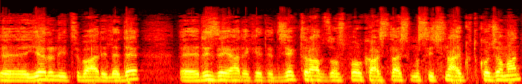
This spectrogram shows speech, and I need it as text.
e, yarın itibariyle de e, Rize'ye hareket edecek. Trabzonspor karşılaşması için Aykut Kocaman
